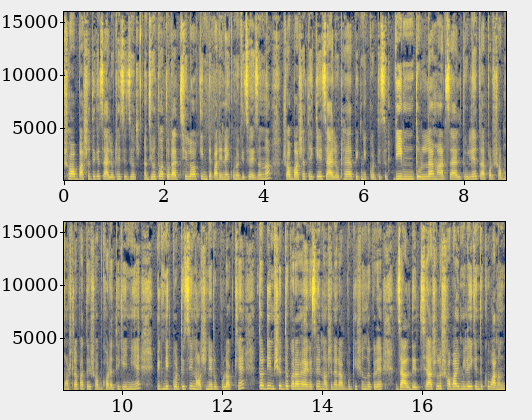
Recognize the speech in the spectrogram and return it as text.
সব বাসা থেকে চাইল উঠেছে যেহেতু- অত রাত ছিল, কিনতে পারি নাই কোনো কিছু, এই জন্য সব বাসা থেকে চাইল উঠায় পিকনিক করতেছি। ডিম তুললাম আর চাল তুলে তারপর সব মশলাপাতি সব ঘরে থেকেই নিয়ে পিকনিক করতেছি নসিনের উপলক্ষে। তো ডিম সেদ্ধ করা হয়ে গেছে, নসিনের আব্বু কি সুন্দর করে জাল দিচ্ছে। আসলে সবাই মিলেই কিন্তু খুব আনন্দ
